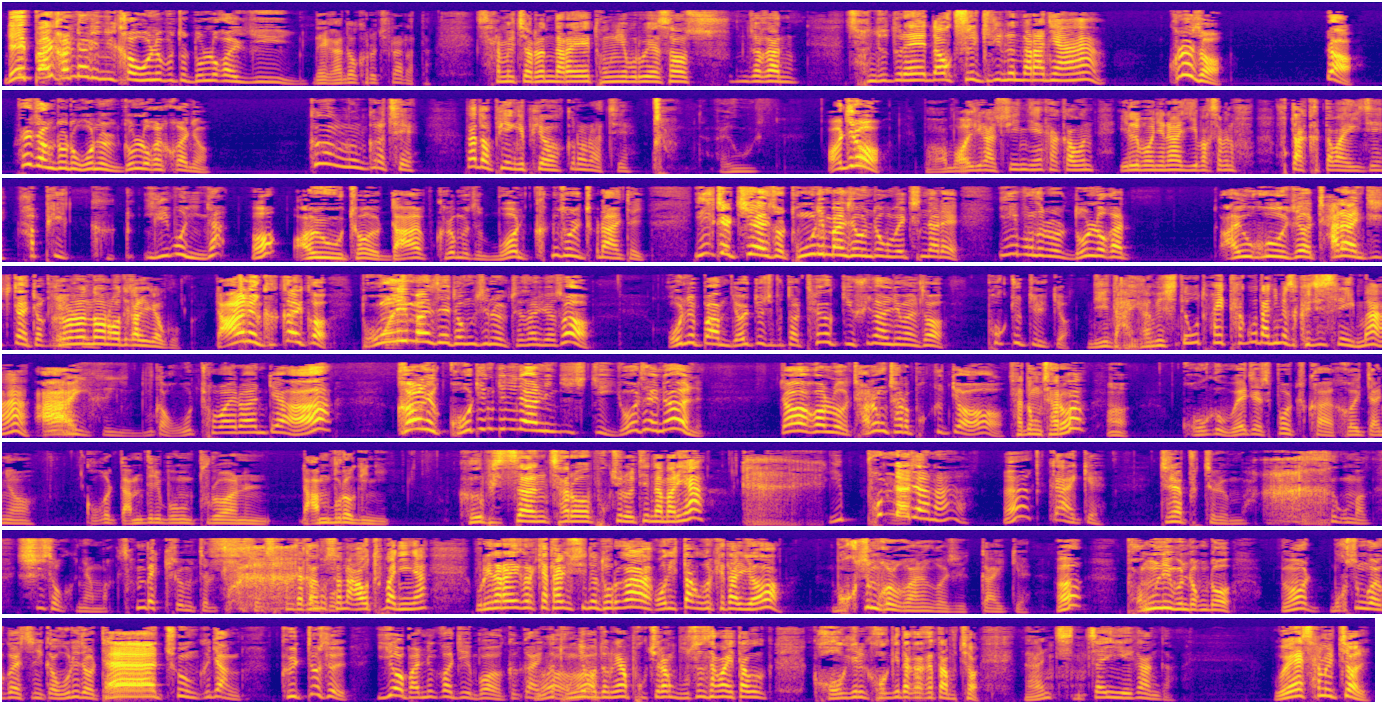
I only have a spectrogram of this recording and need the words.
내일 빨리 간다니까 오늘부터 놀러 가야지. 내가 너 그럴 줄 알았다. 3.1절은 나라의 독립을 위해서 숨져간 선주들의 넋을 기리는 나라냐? 그래서 야 회장도도 오늘 놀러 갈 거 아니야? 그건 그렇지. 나도 비행기 표 끊어놨지. 참, 아유 어디로? 뭐 멀리 갈 수 있니? 가까운 일본이나 2박 3일 후, 후딱 갔다 와야지. 하필 그 일본이냐? 어? 아유 저 나 그러면서 뭔 큰 소리 쳐나 할 테. 일제 치하에서 독립만 세 운동을 외친 날에 일본으로 놀러 가. 아이고 저 잘한 짓이다 저게. 그러는 넌 어디 가려고? 나는 그까이 거 독립만세 정신을 되살려서 오늘 밤 12시부터 태극기 휘날리면서 폭주 뛸겨. 네 나이가 몇인데 오토바이 타고 다니면서 그 짓을 해 임마. 아이 그 누가 오토바이로 한대야? 그거는 고딩들이 하는 짓이지. 요새는 저걸로 자동차로 폭주 뛰어. 자동차로? 어. 고급 외제 스포츠카 그거 있다녀. 그걸 남들이 보면 부러워하는 남부럭이니. 그 비싼 차로 폭주를 뛴단 말이야? 이 폼나잖아. 어? 까이게. 드래프트를 막 하고 막 시속 그냥 막 300km를 쭉 내가 무슨 아우토반이냐? 우리나라에 그렇게 달릴 수 있는 도로가 어디 있다고 그렇게 달려? 목숨 걸고 하는 거지, 까이게. 어? 독립운동도 어? 목숨 걸고 했으니까 우리도 대충 그냥 그 뜻을 이어받는 거지 뭐 그까이 어, 독립운동이랑 폭주랑 무슨 상관이 있다고 거기를 거기다가 갖다 붙여. 난 진짜 이해가 안 가. 왜 3.1절,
